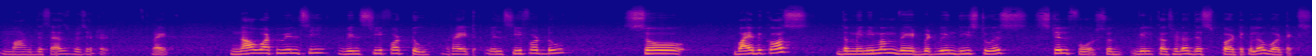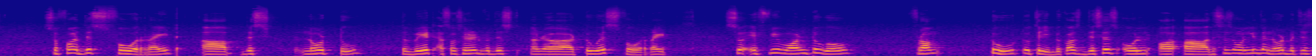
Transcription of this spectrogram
mark this as visited right? Now what we will see? We'll see for 2 right? We'll see for 2 so why? Because the minimum weight between these two is still 4 so we'll consider this particular vertex. So for this 4 right uh, this node 2 the weight associated with this uh, 2 is 4 right? So if we want to go from 2 to 3 because this is all uh, uh, this is only the node which is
